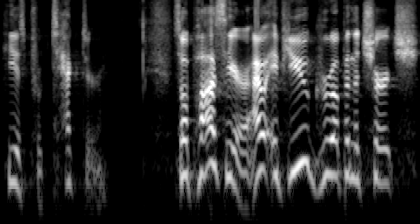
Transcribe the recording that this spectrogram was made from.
He is protector. So, pause here. If you grew up in the church,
